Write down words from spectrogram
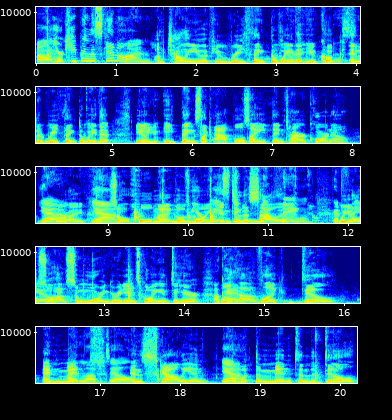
Uh, you're keeping the skin on. I'm telling you, if you rethink the way that you cook this. and the rethink the way that you know you eat things like apples, I eat the entire core now. Yeah, Right. yeah. So whole mangoes You're going into the salad. nothing. Good we also you. have some more ingredients going into here. We have like dill and mint love dill. and scallion. Yeah. And with the mint and the dill,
